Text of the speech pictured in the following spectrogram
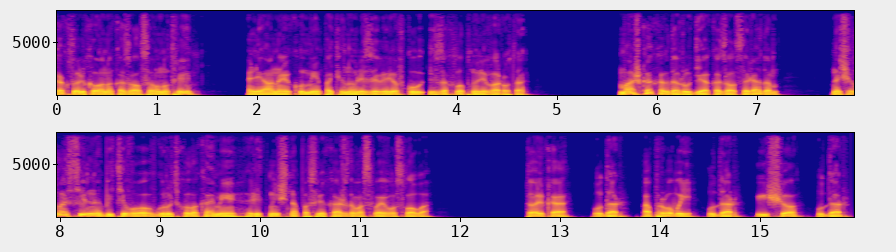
Как только он оказался внутри, Лиана и Куми потянули за веревку и захлопнули ворота. Машка, когда Руди оказался рядом, начала сильно бить его в грудь кулаками, ритмично после каждого своего слова. «Только удар, попробуй удар, еще удар,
